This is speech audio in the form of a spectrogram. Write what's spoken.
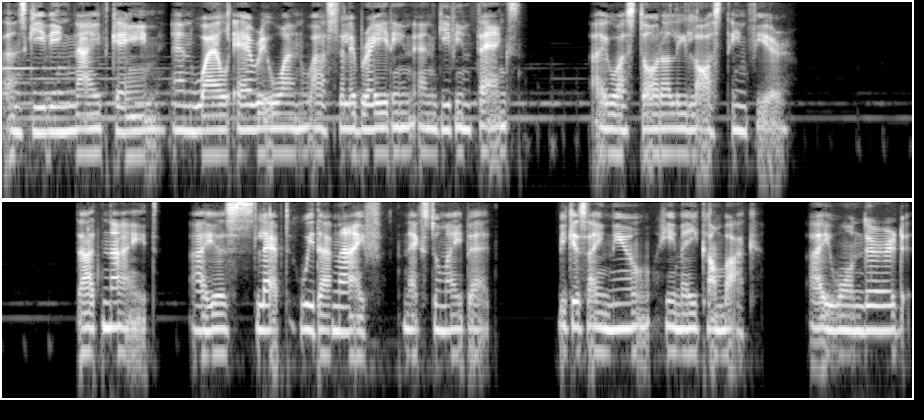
Thanksgiving night came, and while everyone was celebrating and giving thanks, I was totally lost in fear. That night, I slept with a knife next to my bed because I knew he may come back. I wondered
